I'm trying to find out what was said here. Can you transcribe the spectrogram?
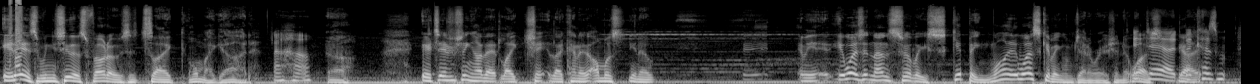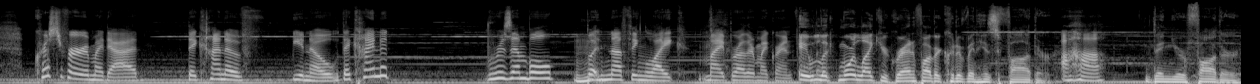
it is. When you see those photos, it's like, oh my god. Uh huh. Yeah, it's interesting how that like cha- like kind of almost you know. I mean, it it wasn't necessarily skipping. Well, it was skipping from generation. It It was. did Yeah, because Christopher and my dad, they kind of, you know, they kind of resemble, but nothing like my brother, my grandfather. it looked more like your grandfather could have been his father uh huh. than your father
